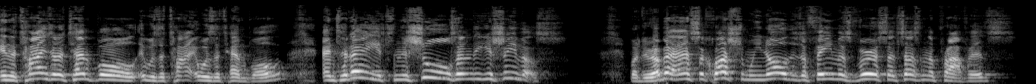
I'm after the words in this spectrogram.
In the times of the temple, it was a time, it was a temple, and today it's in the shuls and the yeshivas. But the Rebbe asks a question. We know there's a famous verse that says in the prophets,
